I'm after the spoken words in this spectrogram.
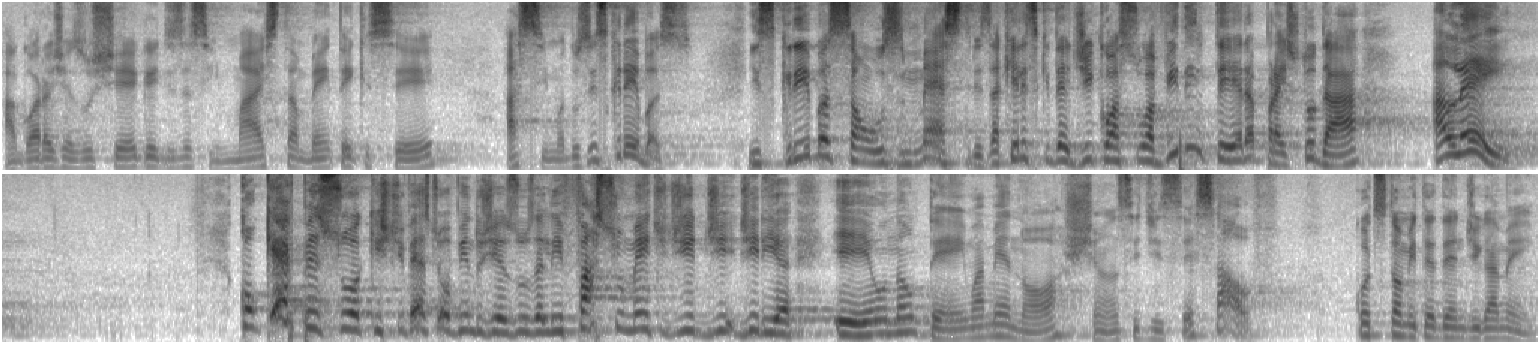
Agora Jesus chega e diz assim: mas também tem que ser acima dos escribas. Escribas são os mestres, aqueles que dedicam a sua vida inteira para estudar a lei. Qualquer pessoa que estivesse ouvindo Jesus ali facilmente diria: Eu não tenho a menor chance de ser salvo. Quantos estão me entendendo? Diga amém.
